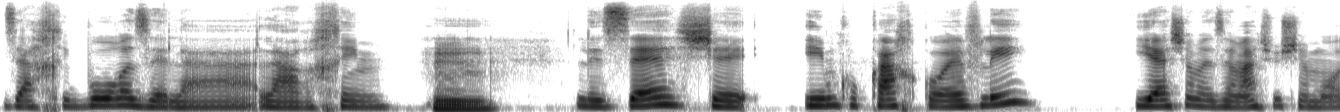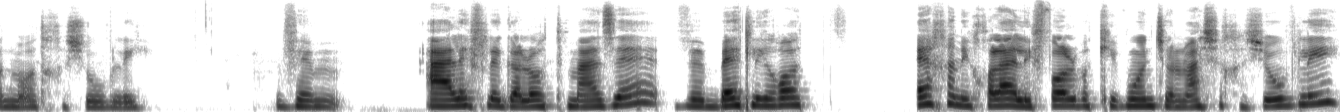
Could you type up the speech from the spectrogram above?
זה החיבור הזה ל- לערכים. מהמם. לזה שאם כל כך כואב לי, יש שם איזה משהו שמאוד מאוד חשוב לי. וא', לגלות מה זה, וב', לראות איך אני יכולה לפעול בכיוון של מה שחשוב לי.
